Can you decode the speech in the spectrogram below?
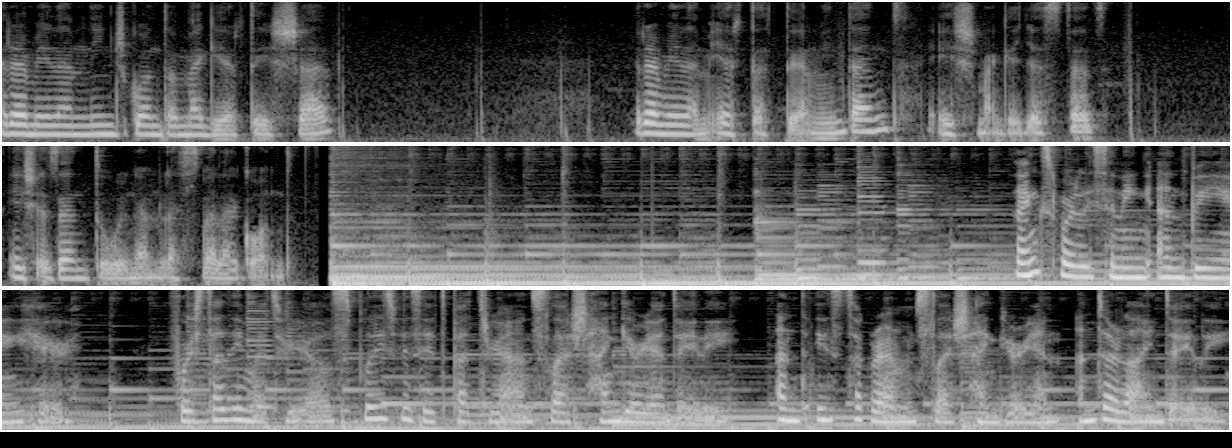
Remélem nincs gond a megértéssel. Remélem értettél mindent, és megegyezted, és ezen túl nem lesz vele gond. Thanks for listening and being here. For study materials, please visit Patreon slash Hungarian Daily and Instagram slash Hungarian underline daily,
